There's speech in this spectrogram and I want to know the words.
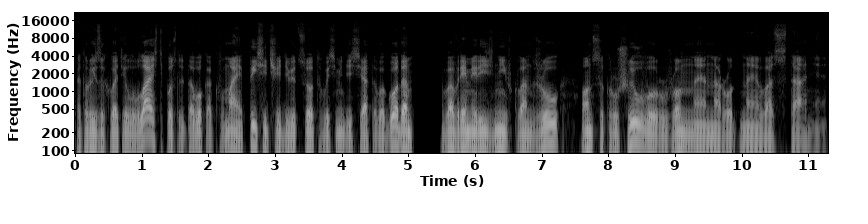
который захватил власть после того, как в мае 1980 года во время резни в Кванджу он сокрушил вооруженное народное восстание.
